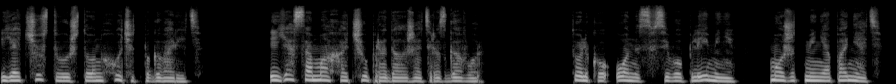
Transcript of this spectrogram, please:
Я чувствую, что он хочет поговорить. И я сама хочу продолжать разговор. Только он из всего племени может меня понять.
